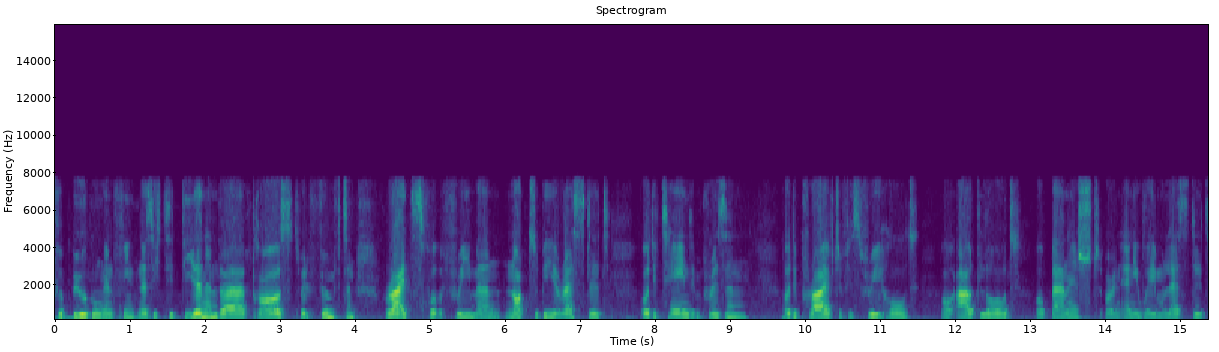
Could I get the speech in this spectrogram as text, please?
Verbürgungen finden. Also ich zitiere Ihnen da draus 1215, Rights for a free man not to be arrested, or detained in prison, or deprived of his freehold, or outlawed, or banished, or in any way molested,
